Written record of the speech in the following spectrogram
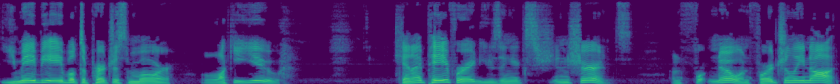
you may be able to purchase more. Lucky you. Can I pay for it using ex- insurance? Unfor- no, unfortunately not.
